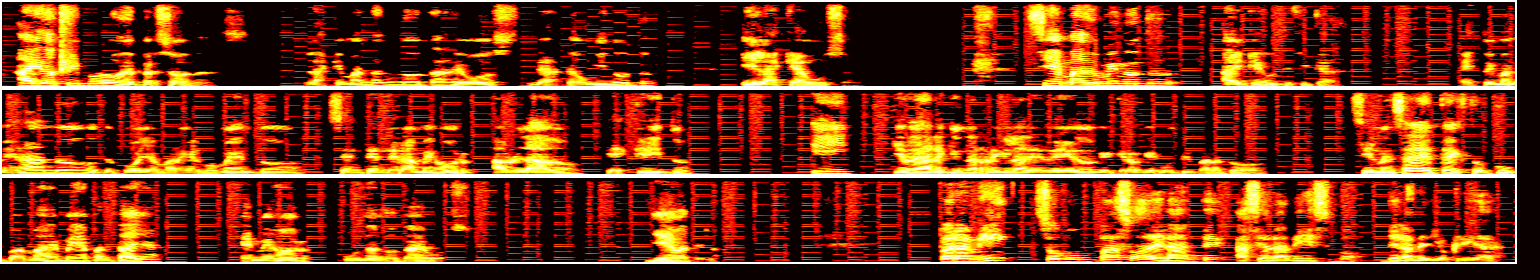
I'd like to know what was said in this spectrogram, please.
Hay dos tipos de personas. Las que mandan notas de voz de hasta un minuto y las que abusan. Si es más de un minuto, hay que justificar. Estoy manejando, no te puedo llamar en el momento, se entenderá mejor hablado que escrito. Y quiero dejar aquí una regla de dedo que creo que es útil para todos. Si el mensaje de texto ocupa más de media pantalla, es mejor una nota de voz. Llévatelo. Para mí son un paso adelante hacia el abismo de la mediocridad.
